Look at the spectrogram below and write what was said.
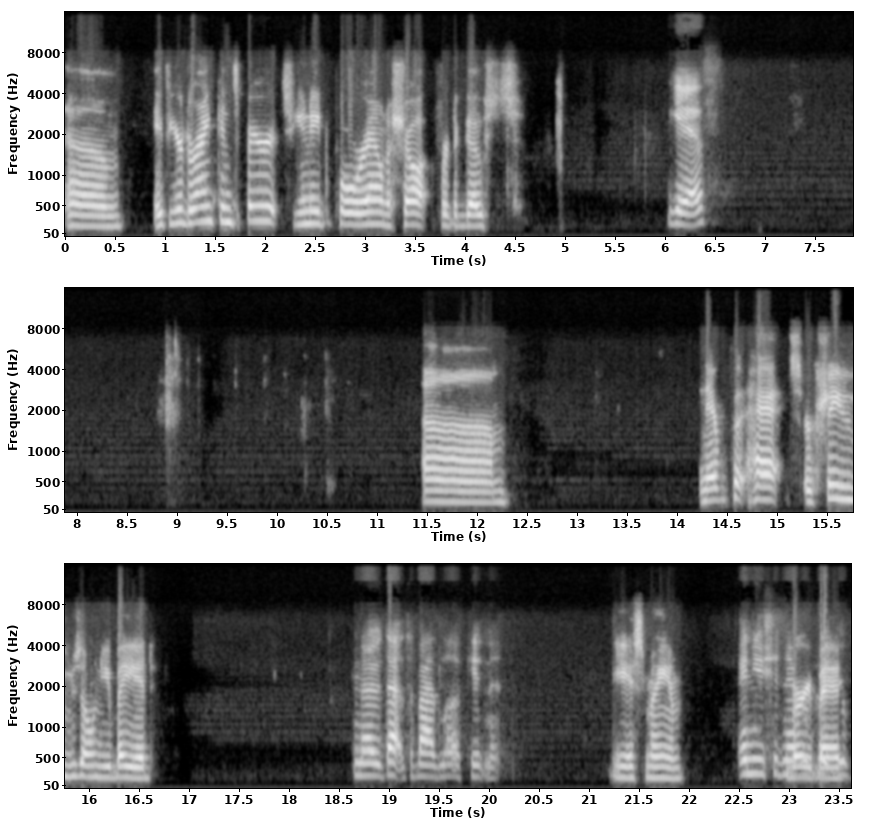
Um, if you're drinking spirits, you need to pour around a shot for the ghosts. Yes. Um, never put hats or shoes on your bed. No, that's a bad luck, isn't it? Yes, ma'am. And you should never Very put bad. your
